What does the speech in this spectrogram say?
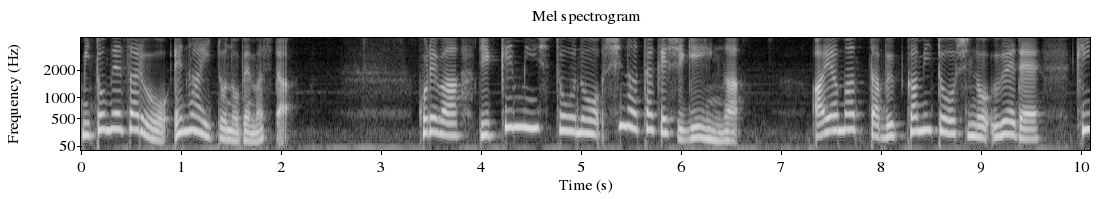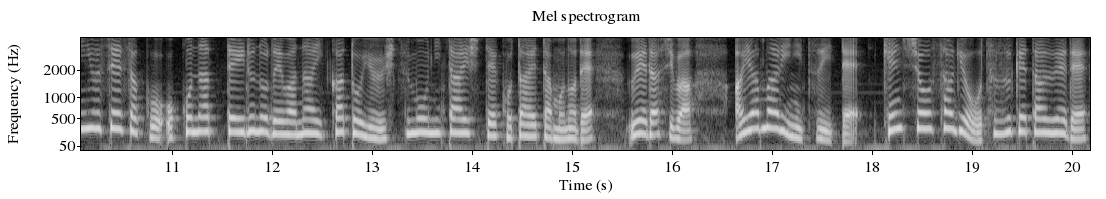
認めざるを得ないと述べました。これは立憲民主党の品武議員が誤った物価見通しの上で金融政策を行っているのではないかという質問に対して答えたもので、上田氏は誤りについて検証作業を続けた上で、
